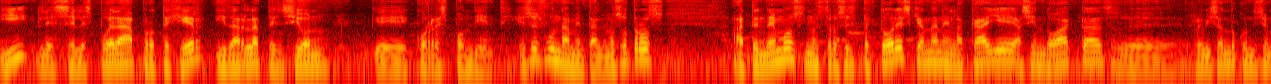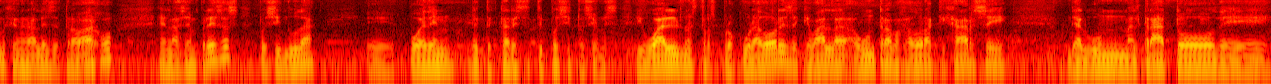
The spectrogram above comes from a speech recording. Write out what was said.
y les, se les pueda proteger y dar la atención eh, correspondiente. Eso es fundamental. Nosotros atendemos nuestros inspectores que andan en la calle haciendo actas, eh, revisando condiciones generales de trabajo en las empresas, pues sin duda pueden detectar este tipo de situaciones. Igual nuestros procuradores de que va un trabajador a quejarse, de algún maltrato, de,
